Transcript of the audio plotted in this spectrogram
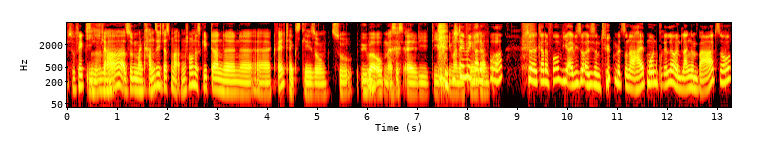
zu fixen, oder? Ja, also man kann sich das mal anschauen. Es gibt da eine, eine äh, Quelltextlesung zu über OpenSSL, die, die, die Ich man stelle mir gerade vor, stell dir gerade vor, wie, wie so, also so ein Typ mit so einer Halbmondbrille und langem Bart so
